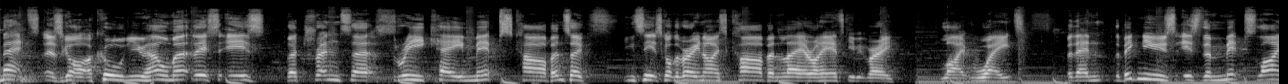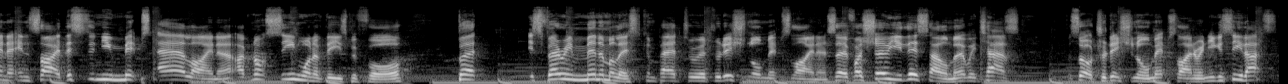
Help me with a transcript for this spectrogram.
Met has got a cool new helmet. This is the Trenta 3K MIPS carbon. So you can see it's got the very nice carbon layer on here to keep it very lightweight. But then the big news is the MIPS liner inside. This is the new MIPS airliner. I've not seen one of these before, but it's very minimalist compared to a traditional MIPS liner. So if I show you this helmet, which has a sort of traditional MIPS liner, and you can see that's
